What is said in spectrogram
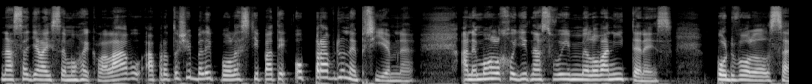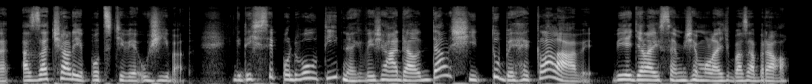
nasadila jsem mu hekla lávu a protože byly bolesti paty opravdu nepříjemné a nemohl chodit na svůj milovaný tenis, podvolil se a začal ji poctivě užívat. Když si po dvou týdnech vyžádal další tuby hekla lávy, věděla jsem, že mu léčba zabrala.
